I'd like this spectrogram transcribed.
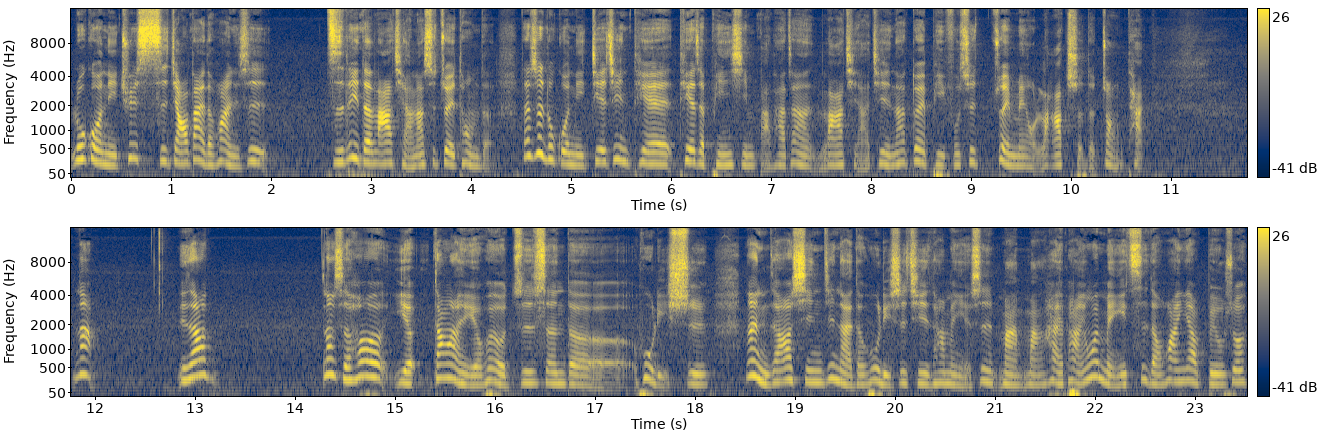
如果你去撕胶带的话，你是直立的拉起来，那是最痛的。但是如果你接近贴贴着平行把它这样拉起来，其实那对皮肤是最没有拉扯的状态。那你知道？那时候也当然也会有资深的护理师，那你知道新进来的护理师其实他们也是蛮蛮害怕，因为每一次的换药，比如说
